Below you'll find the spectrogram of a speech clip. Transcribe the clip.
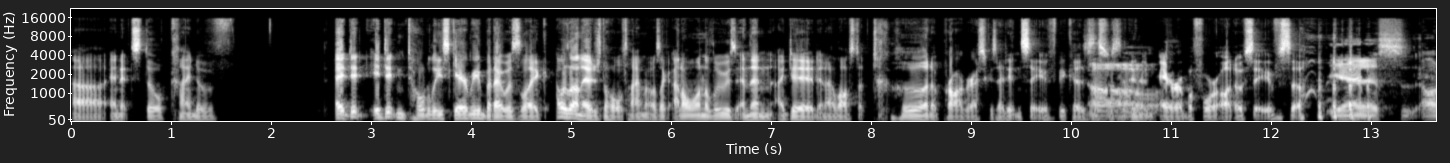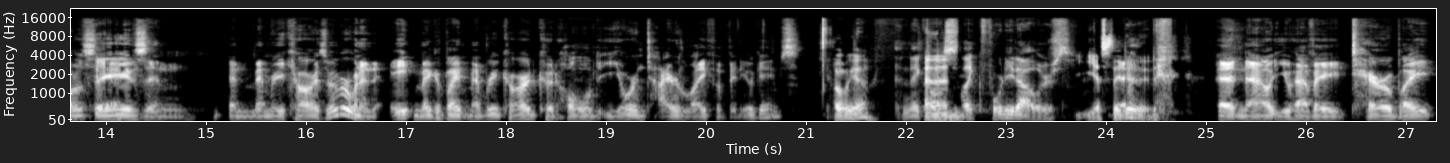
uh, and it's still kind of it did it didn't totally scare me, but I was like I was on edge the whole time. I was like I don't want to lose, and then I did, and I lost a ton of progress because I didn't save because this was in an Oh. era before autosave. So yes, autosaves and and memory cards. Remember when an eight megabyte memory card could hold your entire life of video games? oh yeah, And they And cost then- like forty dollars. yes they Yeah. did. And now you have a terabyte.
